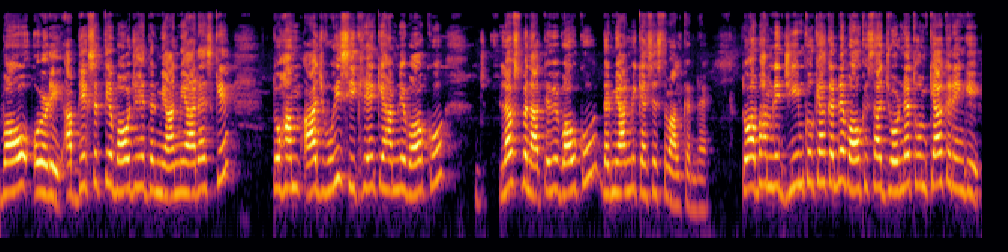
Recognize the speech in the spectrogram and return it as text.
वाओ और रे। आप देख सकते हैं, वाओ जो है दरमियान में आ रहा है इसके। तो हम आज वही सीख रहे हैं कि हमने वाओ को, लफ्ज़ बनाते हुए वाओ को दरमियान में कैसे इस्तेमाल करना है। तो अब हमने जीम को क्या करना है? वाओ के साथ जोड़ना है तो हम क्या करेंगे?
